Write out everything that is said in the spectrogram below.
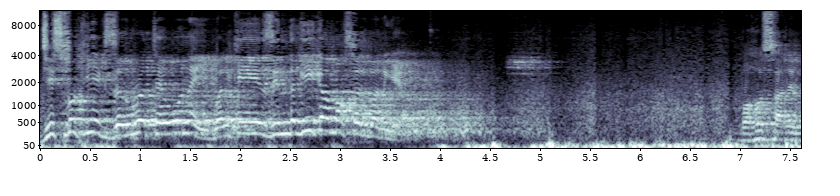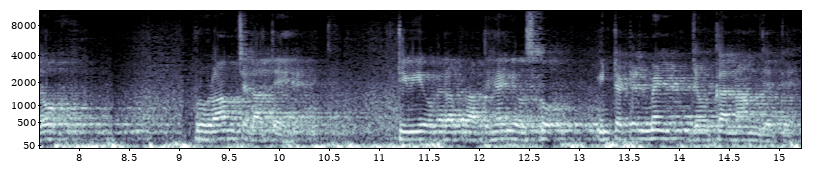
जिस्म की एक ज़रूरत है वो नहीं, बल्कि ये ज़िंदगी का मकसद बन गया। बहुत सारे लोग प्रोग्राम चलाते हैं, टीवी वगैरह पर हैं कि उसको इंटरटेनमेंट जो का नाम देते हैं,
